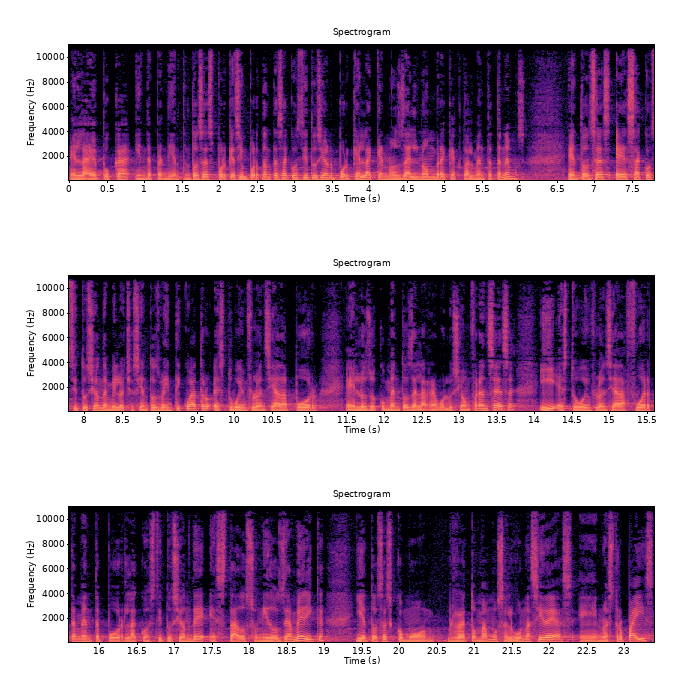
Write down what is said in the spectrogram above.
en la época independiente. Entonces, ¿por qué es importante esa constitución? Porque es la que nos da el nombre que actualmente tenemos. Entonces, esa constitución de 1824 estuvo influenciada por eh, los documentos de la Revolución Francesa y estuvo influenciada fuertemente por la constitución de Estados Unidos de América. Y entonces, como retomamos algunas ideas en nuestro país,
